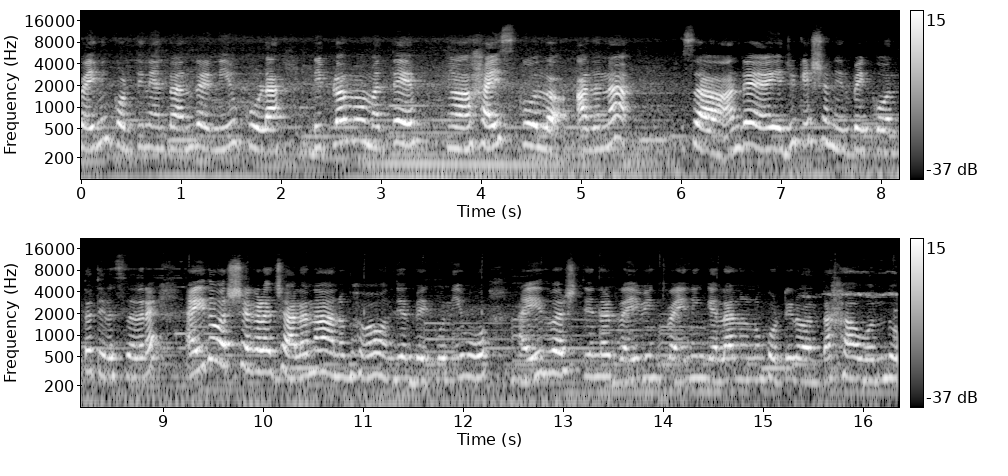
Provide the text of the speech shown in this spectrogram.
ಟ್ರೈನಿಂಗ್ ಕೊಡ್ತೀನಿ ಅಂತ ಅಂದರೆ ನೀವು ಕೂಡ ಡಿಪ್ಲೊಮಾ ಮತ್ತು ಹೈಸ್ಕೂಲ್ ಅದನ್ನ ಸ, ಅಂದರೆ ಎಜುಕೇಷನ್ ಇರಬೇಕು ಅಂತ ತಿಳಿಸಿದ್ರೆ. ಐದು ವರ್ಷಗಳ ಚಾಲನಾ ಅನುಭವ ಹೊಂದಿರಬೇಕು. ನೀವು ಐದು ವರ್ಷದಿಂದ ಡ್ರೈವಿಂಗ್ ಟ್ರೈನಿಂಗ್ ಎಲ್ಲನೂ ಕೊಟ್ಟಿರುವಂತಹ ಒಂದು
